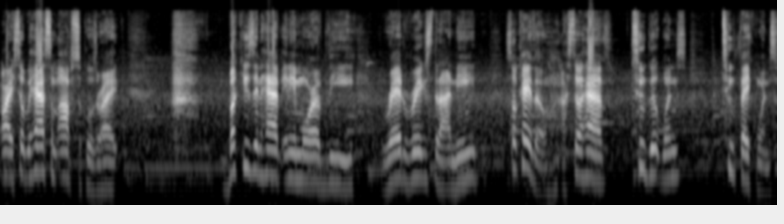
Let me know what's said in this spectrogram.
All right, so we have some obstacles, right? Buc-ee's didn't have any more of the red rigs that I need. It's okay though. I still have two good ones, two fake ones.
